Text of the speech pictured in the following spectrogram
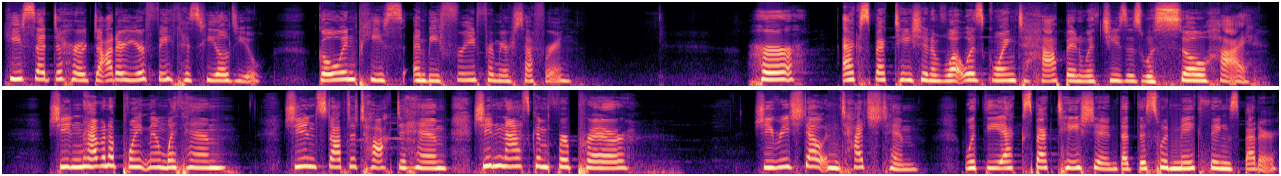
He said to her, Daughter, your faith has healed you. Go in peace and be freed from your suffering. Her expectation of what was going to happen with Jesus was so high. She didn't have an appointment with him. She didn't stop to talk to him. She didn't ask him for prayer. She reached out and touched him with the expectation that this would make things better.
